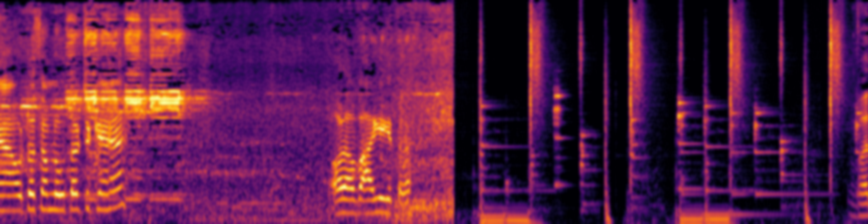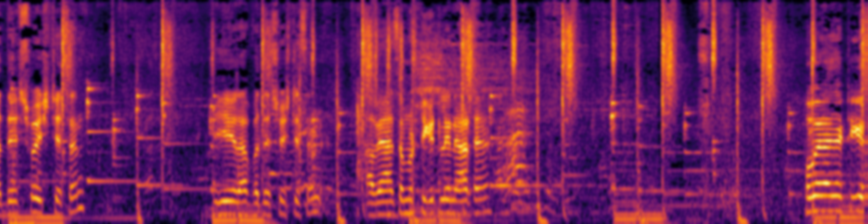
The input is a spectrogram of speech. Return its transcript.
यहाँ ऑटो से हम लोग उतर चुके हैं। और अब आगे की तरफ़। भद्रेश्वर स्टेशन। ये रहा भद्रेश्वर स्टेशन। अब यहाँ से हम लोग टिकट लेने आ रहे हैं। हो गया राजा, टिकट।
